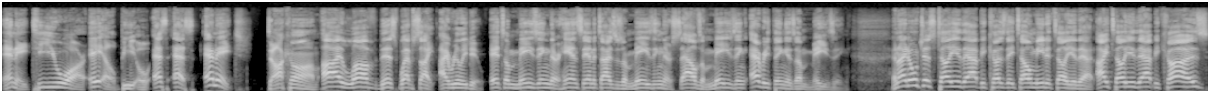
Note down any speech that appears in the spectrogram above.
N A T U R A L B O S S N H Com. I love this website. I really do. It's amazing. Their hand sanitizers are amazing. Their salves amazing. Everything is amazing. And I don't just tell you that because they tell me to tell you that. I tell you that because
